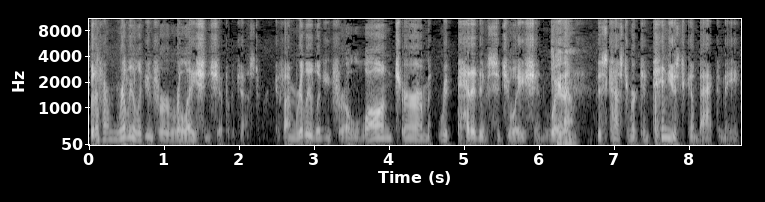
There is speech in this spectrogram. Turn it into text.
But if I'm really looking for a relationship with a customer, if I'm really looking for a long-term repetitive situation where yeah. this customer continues to come back to me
